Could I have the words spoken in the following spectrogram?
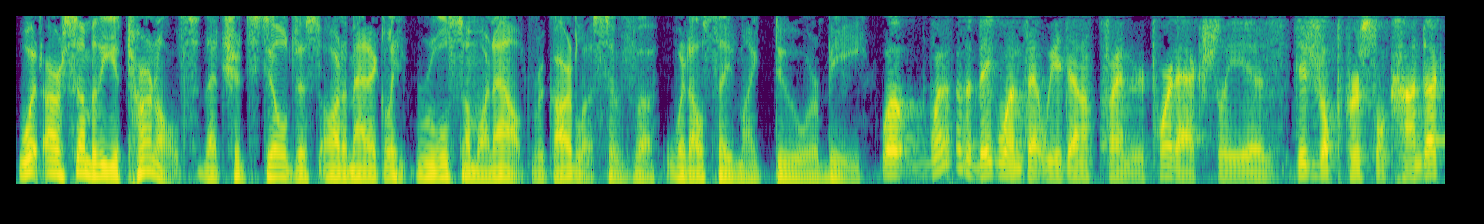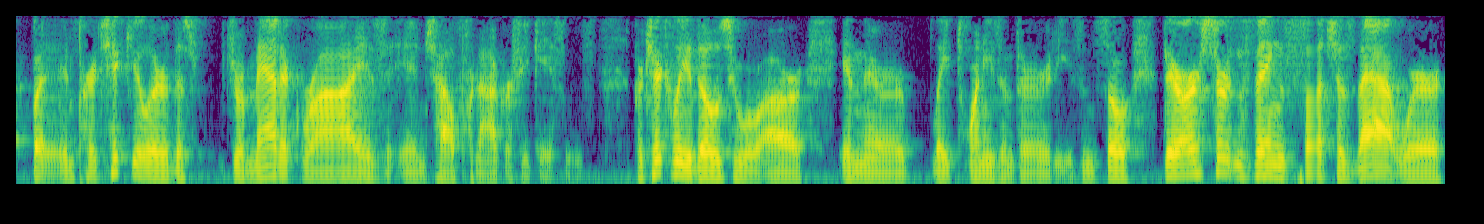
What are some of the eternals that should still just automatically rule someone out, regardless of uh, what else they might do or be? Well, one of the big ones that we identify in the report actually is digital personal conduct, but in particular, this dramatic rise in child pornography cases, particularly those who are in their late 20s and 30s. And so there are certain things such as that where,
